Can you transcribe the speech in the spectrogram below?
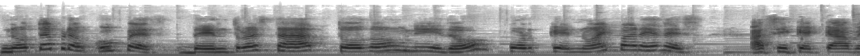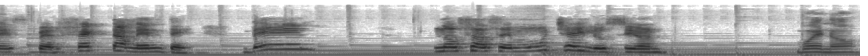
No te preocupes, dentro está todo unido porque no hay paredes, así que cabes perfectamente. Ven, nos hace mucha ilusión. Bueno,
